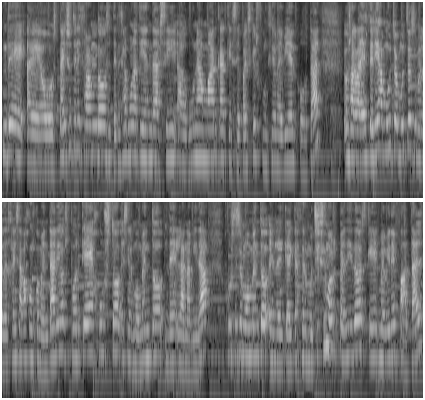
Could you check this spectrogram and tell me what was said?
de eh, o estáis utilizando, si tenéis alguna tienda así, alguna marca que sepáis que os funcione bien o tal, os agradecería mucho, mucho si me lo dejáis abajo en comentarios porque justo es el momento de la Navidad, justo es el momento en el que hay que hacer muchísimos pedidos que me viene fatal,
